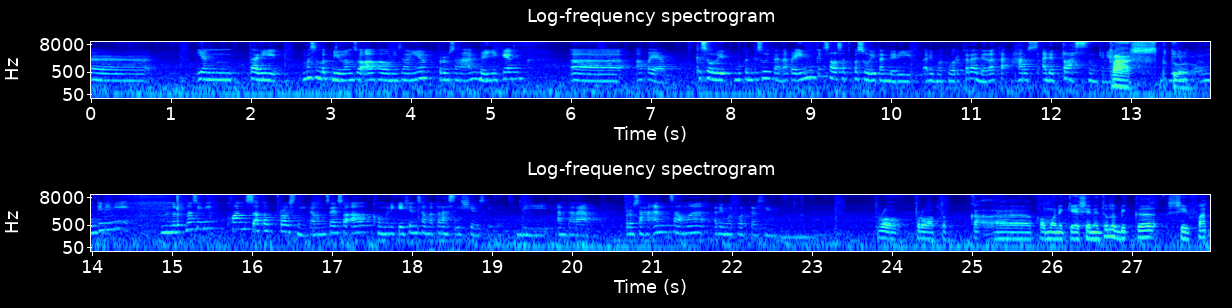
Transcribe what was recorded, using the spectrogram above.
eh, yang tadi Mas sempat bilang soal kalau misalnya perusahaan banyak yang eh, apa ya kesulit bukan kesulitan apa ya ini mungkin salah satu kesulitan dari remote worker adalah harus ada trust mungkin ya. trust Jadi betul m- mungkin ini menurut Mas ini cons atau pros nih kalau misalnya soal communication sama trust issues gitu di antara perusahaan sama remote workersnya. pro pro atau eh, communication itu lebih ke sifat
